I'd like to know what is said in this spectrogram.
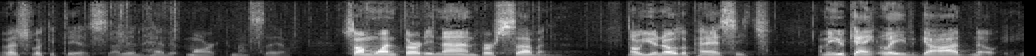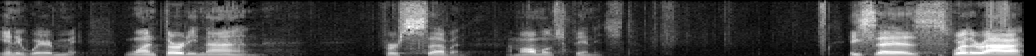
Let's look at this. I didn't have it marked myself. Psalm 139, verse 7. Oh, you know the passage. I mean, you can't leave God no, anywhere. 139, verse 7. I'm almost finished. He says, Whether I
